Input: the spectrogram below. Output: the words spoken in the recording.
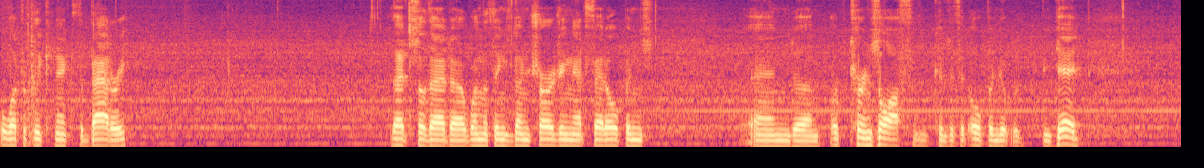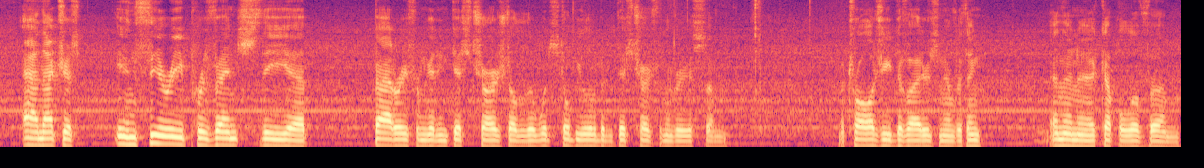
electrically connect the battery. That's so that uh, when the thing's done charging, that FET opens and um, or turns off, because if it opened, it would be dead. And that just, in theory, prevents the uh, battery from getting discharged, although there would still be a little bit of discharge from the various um, metrology dividers and everything. And then a couple of um,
